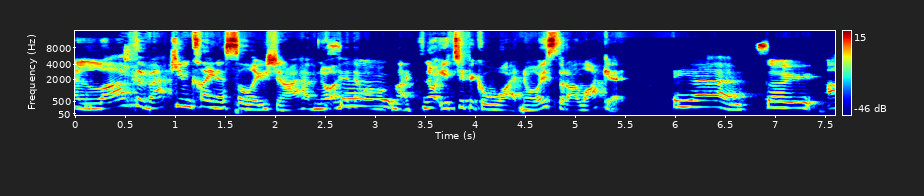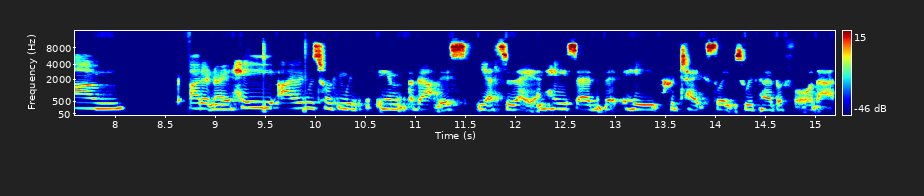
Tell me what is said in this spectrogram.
I love the vacuum cleaner solution. I have not so, heard that one. Like, not your typical white noise, but I like it. Yeah. So, um, I don't know. He, I was talking with him about this yesterday, and he said that he could take sleeps with her before that,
